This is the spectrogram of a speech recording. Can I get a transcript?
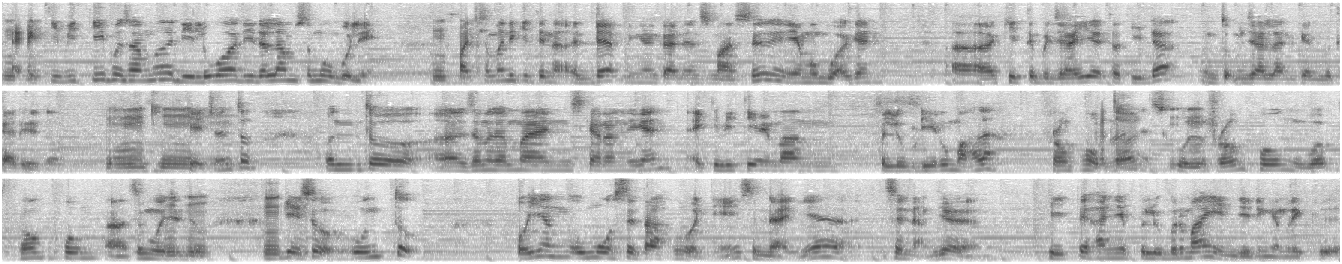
Mhm. Aktiviti pun sama, di luar, di dalam semua boleh. Mhm. Macam mana kita nak adapt dengan keadaan semasa yang membuatkan uh, kita berjaya atau tidak untuk menjalankan perkara tu. Mhm. Okay, contoh untuk uh, zaman-zaman sekarang ni kan, aktiviti memang perlu di rumah lah. From home Betul. lah. School Mhm. from home, work from home, ha, semua macam tu. Mhm. Okay, so untuk orang umur setahun ni sebenarnya senang je. Kita hanya perlu bermain je dengan mereka.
